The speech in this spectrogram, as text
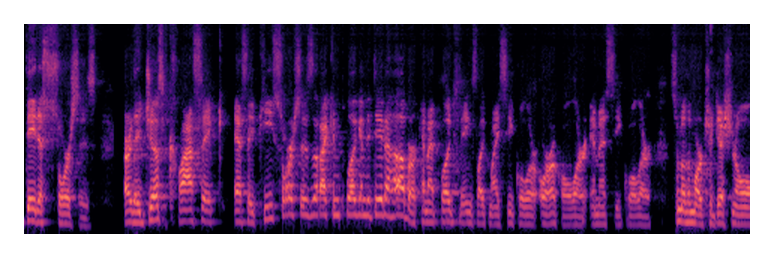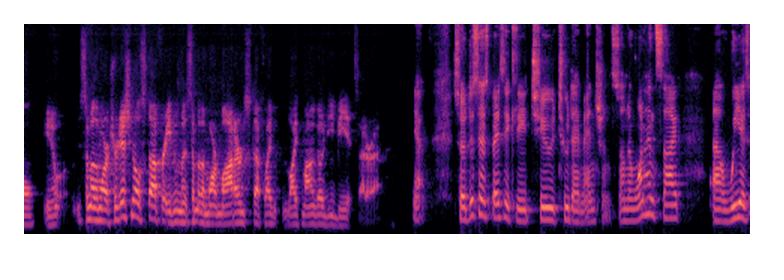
data sources? Are they just classic SAP sources that I can plug into Data Hub, or can I plug things like MySQL or Oracle or MS SQL or some of the more traditional, you know, some of the more traditional stuff, or even some of the more modern stuff like like MongoDB, et cetera? Yeah. So this has basically two two dimensions. On the one hand side, uh, we as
